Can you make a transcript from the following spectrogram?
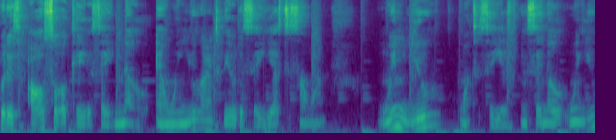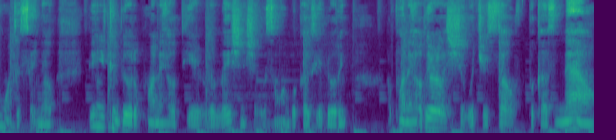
But it's also okay to say no. And when you learn to be able to say yes to someone, when you want to say yes and say no, when you want to say no, then you can build upon a healthier relationship with someone because you're building upon a healthier relationship with yourself because now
